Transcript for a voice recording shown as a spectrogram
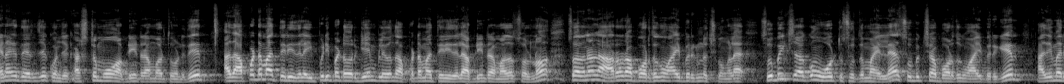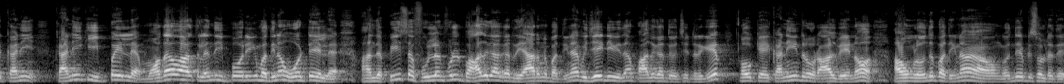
எனக்கு தெரிஞ்சு கொஞ்சம் கஷ்டமோ அப்படின்ற மாதிரி தோணுது. அது அப்பட்டமா தெரியுதுல இப்படிப்பட்ட ஒரு கேம் பிளே வந்து அப்பட்டமா தெரியுதுல அப்படின்ற மாதிரி தான் சொல்லணும். ஸோ அதனால் அரோரா போகிறதுக்கும் வாய்ப்பு இருக்குன்னு வச்சுக்கோங்களேன். சுபிக்ஷாக்கும் ஓட்டு சுத்தமாக இல்லை சுபிக்ஷா போகிறதுக்கும் வாய்ப்பு இருக்குது அதே மாதிரி கனி கனிக்கு இப்போ இல்லை மொதல் வாரத்துலேருந்து இப்போ வரைக்கும் பார்த்தீங்கன்னா ஓட்டே இல்லை. அந்த பீஸை ஃபுல் அண்ட் ஃபுல் பாதுகாக்கிறது யாருன்னு பார்த்தீங்கன்னா விஜய் டிவி தான் பாதுகாத்து வச்சுட்டு இருக்கு. ஓகே கனின்ற ஒரு ஆள் வேணும். அவங்களை வந்து பார்த்தீங்கன்னா அவங்க வந்து எப்படி சொல்கிறது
